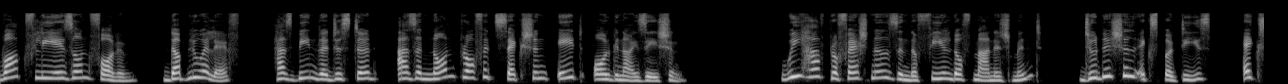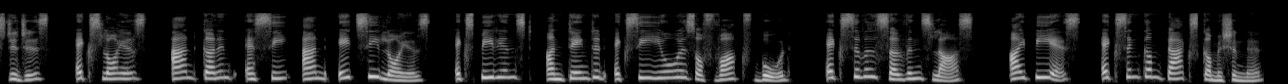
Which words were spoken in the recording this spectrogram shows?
Waqf Liaison Forum, WLF, has been registered as a non-profit Section 8 organization. We have professionals in the field of management, judicial expertise, ex-judges, ex-lawyers, and current SC and HC lawyers, experienced, untainted ex-CEOs of Waqf Board, ex-civil servants LAS, IPS, ex-income tax commissioner,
